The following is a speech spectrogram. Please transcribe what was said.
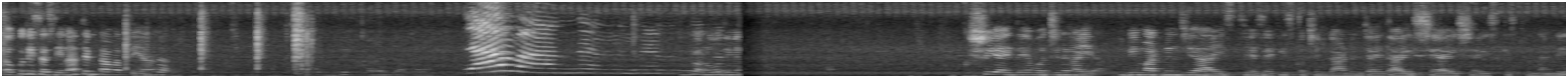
తొక్కు తీసేసినా? తింటావా అత్తయ్య? ఖుషి అయితే వచ్చిన డిమార్ట్ నుంచి ఐస్ చేసే తీసుకొచ్చిన గార్డ్ నుంచి అయితే ఐస్ ఐస్ ఐస్ ఇస్తుందండి.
